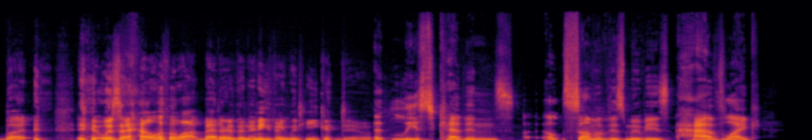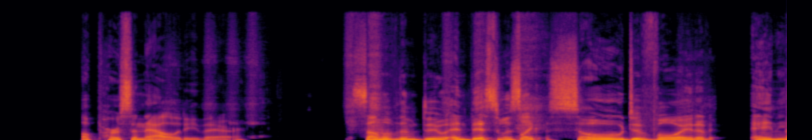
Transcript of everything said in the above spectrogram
but it was a hell of a lot better than anything that he could do. At least Kevin's uh, some of his movies have like a personality there. Some of them do, and this was like so devoid of any.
